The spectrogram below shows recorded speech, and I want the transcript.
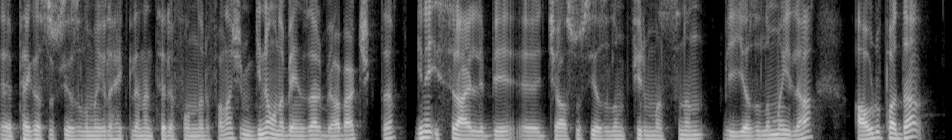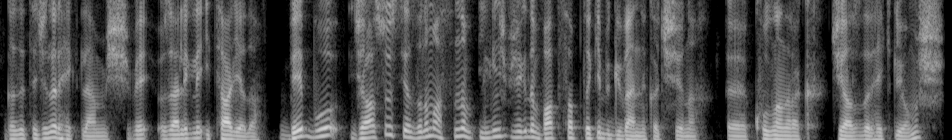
e, Pegasus yazılımıyla hacklenen telefonları falan. Şimdi yine ona benzer bir haber çıktı. Yine İsrailli bir e, casus yazılım firmasının bir yazılımıyla Avrupa'da gazeteciler hacklenmiş ve özellikle İtalya'da. Ve bu casus yazılım aslında ilginç bir şekilde WhatsApp'taki bir güvenlik açığını e, kullanarak cihazları hackliyormuş.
